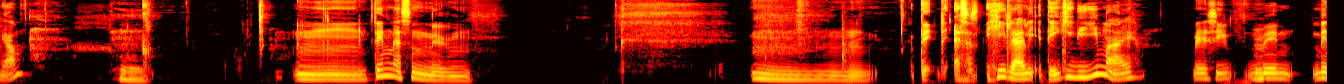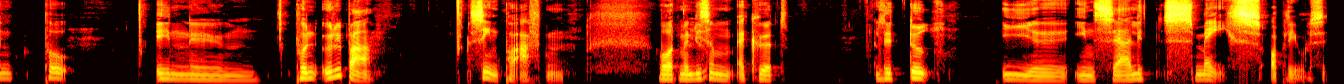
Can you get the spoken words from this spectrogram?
Ja. Mm. Mm, den er sådan... Øh, mm, det, altså helt ærligt, det er ikke lige mig, vil jeg sige. Mm. Mm. Men, men på en øh, på en ølbar sent på aftenen, hvor man ligesom er kørt lidt død i, øh, i en særlig smagsoplevelse,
